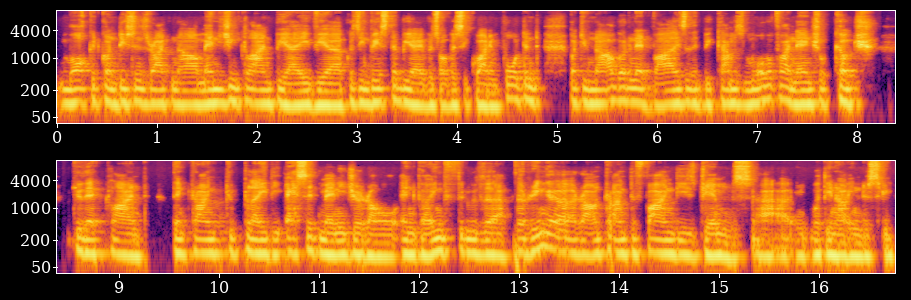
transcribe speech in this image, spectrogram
market conditions right now, managing client behavior, because investor behavior is obviously quite important. But you've now got an advisor that becomes more of a financial coach to that client than trying to play the asset manager role and going through the, the ringer around trying to find these gems uh, within our industry.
